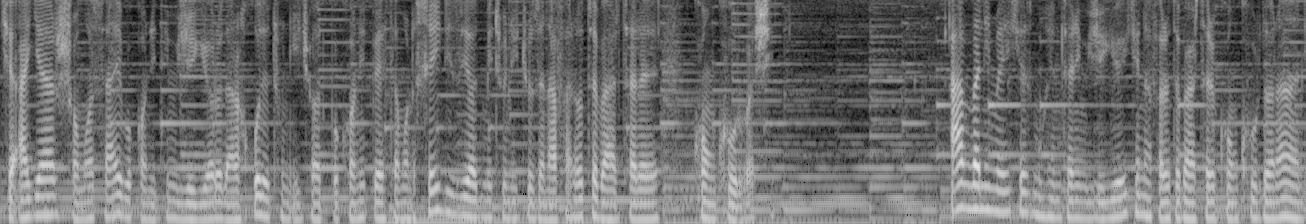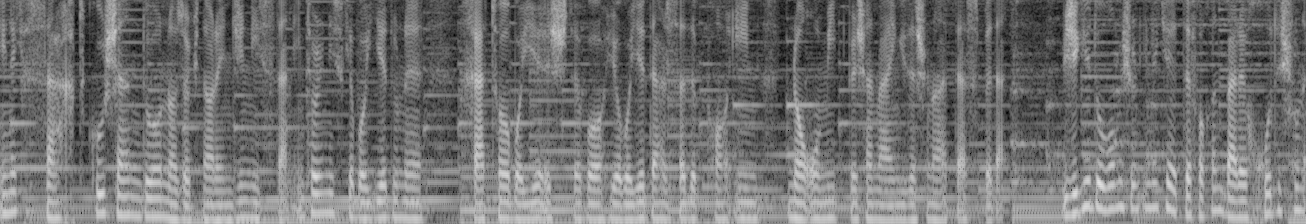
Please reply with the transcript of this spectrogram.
که اگر شما سعی بکنید این ویژگی ها رو در خودتون ایجاد بکنید به احتمال خیلی زیاد می‌تونید جز نفرات برتر کنکور باشید. اولین و یکی از مهمترین ویژگیهایی که نفرات برتر کنکور دارن اینه که سخت کوشند و نازک نارنجی نیستن. اینطوری نیست که با یه دونه خطا با یه اشتباه یا با یه درصد پایین ناامید بشن و انگیزشون رو از دست بدن. ویژگی دومشون اینه که اتفاقا برای خودشون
